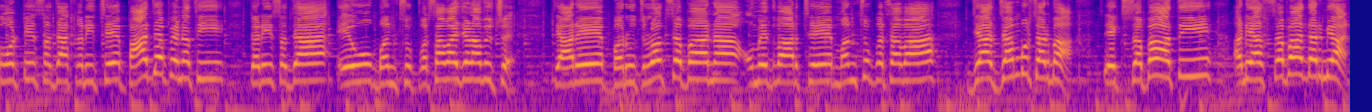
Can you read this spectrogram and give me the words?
કોર્ટે સજા કરી છે, ભાજપે નથી કરી સજા એવું મનસુખ વસાવાએ જણાવ્યું છે. ત્યારે ભરૂચ લોકસભાના ઉમેદવાર છે મનસુખ વસાવા. જ્યાં જંબુસરમાં એક સભા હતી અને આ સભા દરમિયાન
